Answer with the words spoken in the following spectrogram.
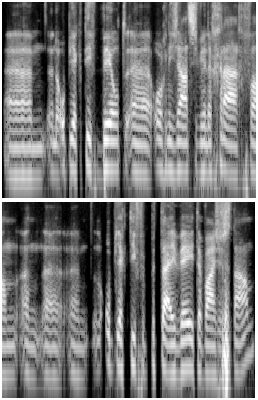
Um, een objectief beeld, uh, organisaties willen graag van een, een, objectieve partij weten waar ze staan.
